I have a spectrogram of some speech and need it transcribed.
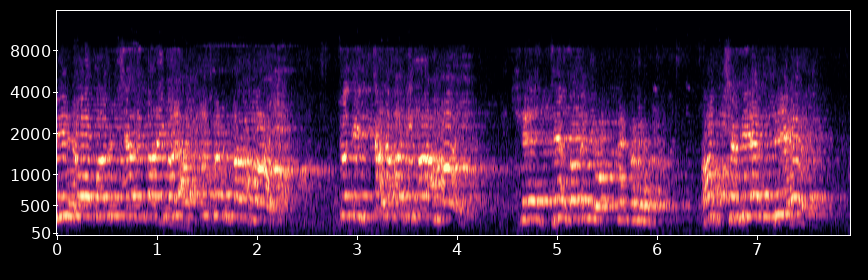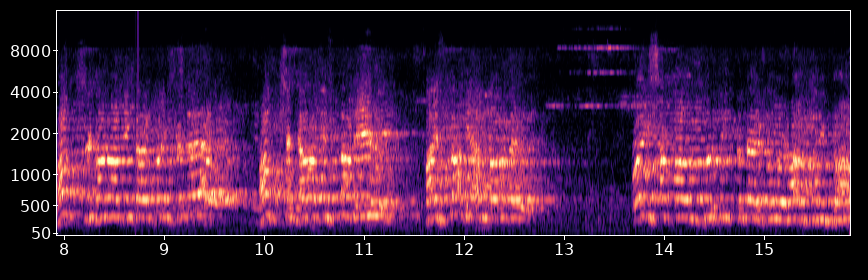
নিরীহ মানুষের বাড়ি আক্রমণ করা হয় যদি চালাবাদি করা হয় সে যে দলে হোক না অধিকার পরিষদের হচ্ছে জামাত ইসলামীর বা ওই সকল দুর্বৃত্তদের রাজনৈতিক দল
